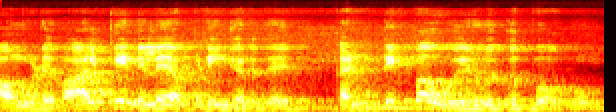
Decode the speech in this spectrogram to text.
அவங்களுடைய வாழ்க்கை நிலை அப்படிங்கிறது கண்டிப்பாக உயர்வுக்கு போகும்.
